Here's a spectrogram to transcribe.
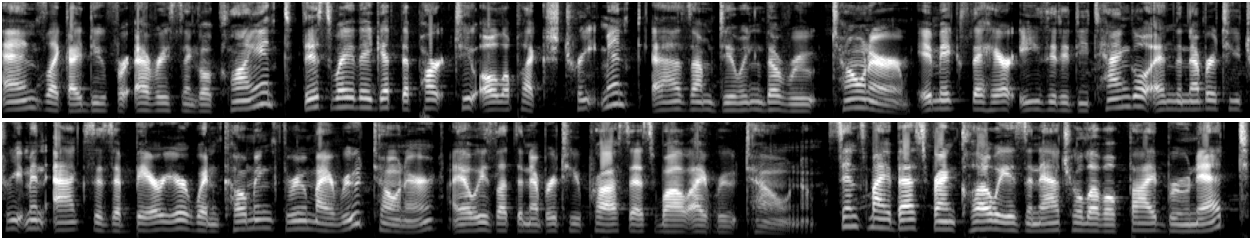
ends like I do for every single client. This way they get the part 2 Olaplex treatment as I'm doing the root toner. It makes the hair easy to detangle and the number 2 treatment acts as a barrier when combing through my root toner. I always let the number 2 process while I root tone. Since my best friend Chloe is a natural level 5 brunette,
